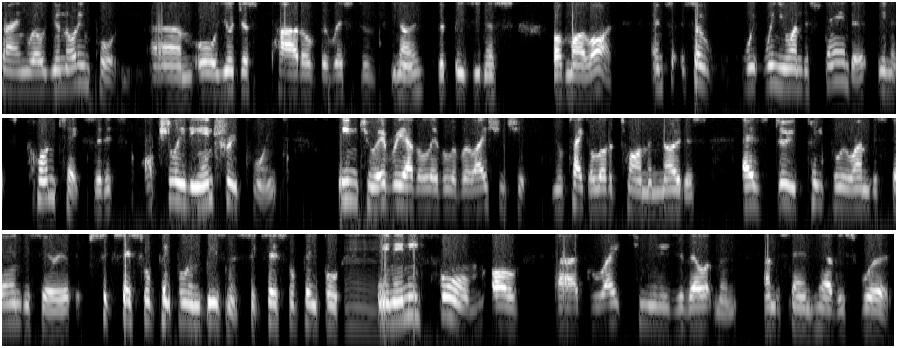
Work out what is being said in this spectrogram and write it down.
saying, well, you're not important, um, or you're just part of the rest of you know the busyness of my life. And so, so w- when you understand it in its context, that it's actually the entry point into every other level of relationship, you'll take a lot of time and notice, as do people who understand this area, successful people in business, successful people in any form of uh, great community development understand how this works.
